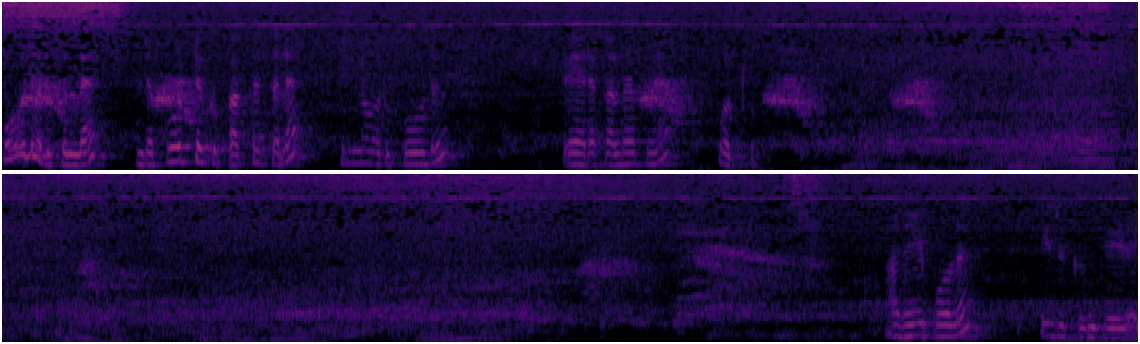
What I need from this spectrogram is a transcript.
கோடு இருக்குல்ல இந்த கோட்டுக்கு பக்கத்தில் இன்னொரு கோடு வேறு கலரில் போட்டிருக்கோம் அதே போல் இதுக்கும் கீழே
